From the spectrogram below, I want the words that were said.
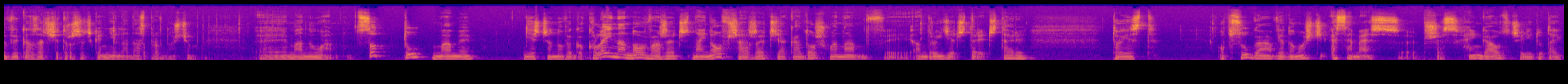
wykazać się troszeczkę nie lada sprawnością e, manualną. Co tu mamy jeszcze nowego? Kolejna nowa rzecz, najnowsza rzecz, jaka doszła nam w Androidzie 4.4 to jest obsługa wiadomości SMS przez Hangouts, czyli tutaj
